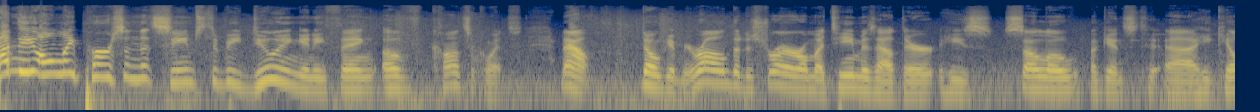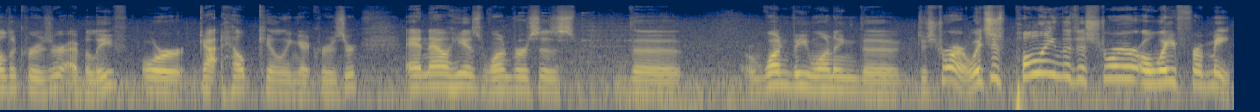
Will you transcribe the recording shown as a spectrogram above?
I'm the only person that seems to be doing anything of consequence. Now, don't get me wrong, the destroyer on my team is out there. He's solo against, uh, he killed a cruiser, I believe, or got help killing a cruiser, and now he has one versus the 1v1ing the destroyer, which is pulling the destroyer away from me.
